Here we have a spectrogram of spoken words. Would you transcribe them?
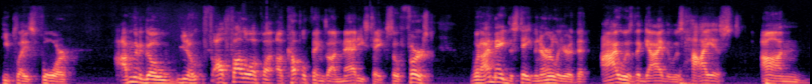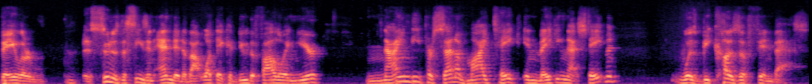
he plays four. I'm going to go. You know, I'll follow up a, a couple things on Maddie's take. So first, when I made the statement earlier that I was the guy that was highest on Baylor as soon as the season ended about what they could do the following year, 90% of my take in making that statement was because of Finn Bass.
